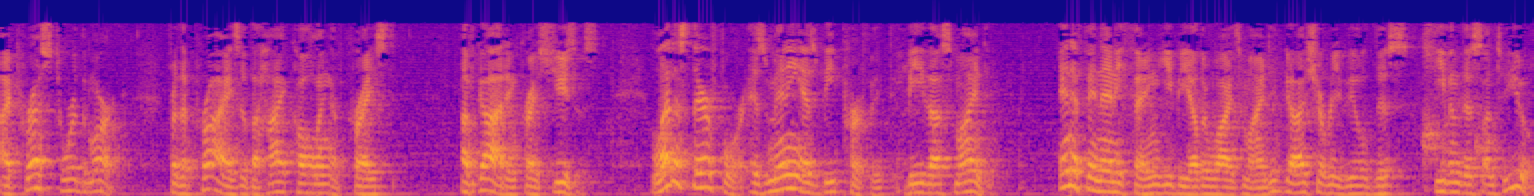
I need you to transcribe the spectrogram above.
I press toward the mark for the prize of the high calling of Christ, of God in Christ Jesus. Let us therefore, as many as be perfect, be thus minded. And if in anything ye be otherwise minded, God shall reveal this, even this unto you.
